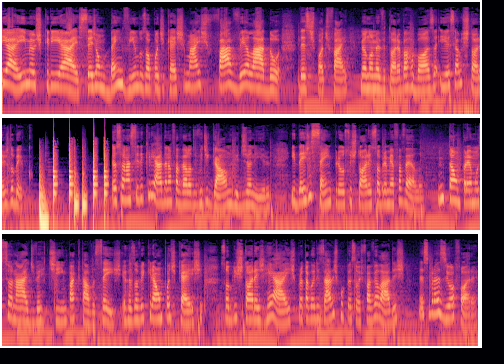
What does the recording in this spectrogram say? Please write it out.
E aí, meus crias, sejam bem-vindos ao podcast mais favelado desse Spotify. Meu nome é Vitória Barbosa e esse é o Histórias do Beco. Eu sou nascida e criada na favela do Vidigal, no Rio de Janeiro, e desde sempre ouço histórias sobre a minha favela. Então, para emocionar, divertir e impactar vocês, eu resolvi criar um podcast sobre histórias reais protagonizadas por pessoas faveladas desse Brasil afora.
